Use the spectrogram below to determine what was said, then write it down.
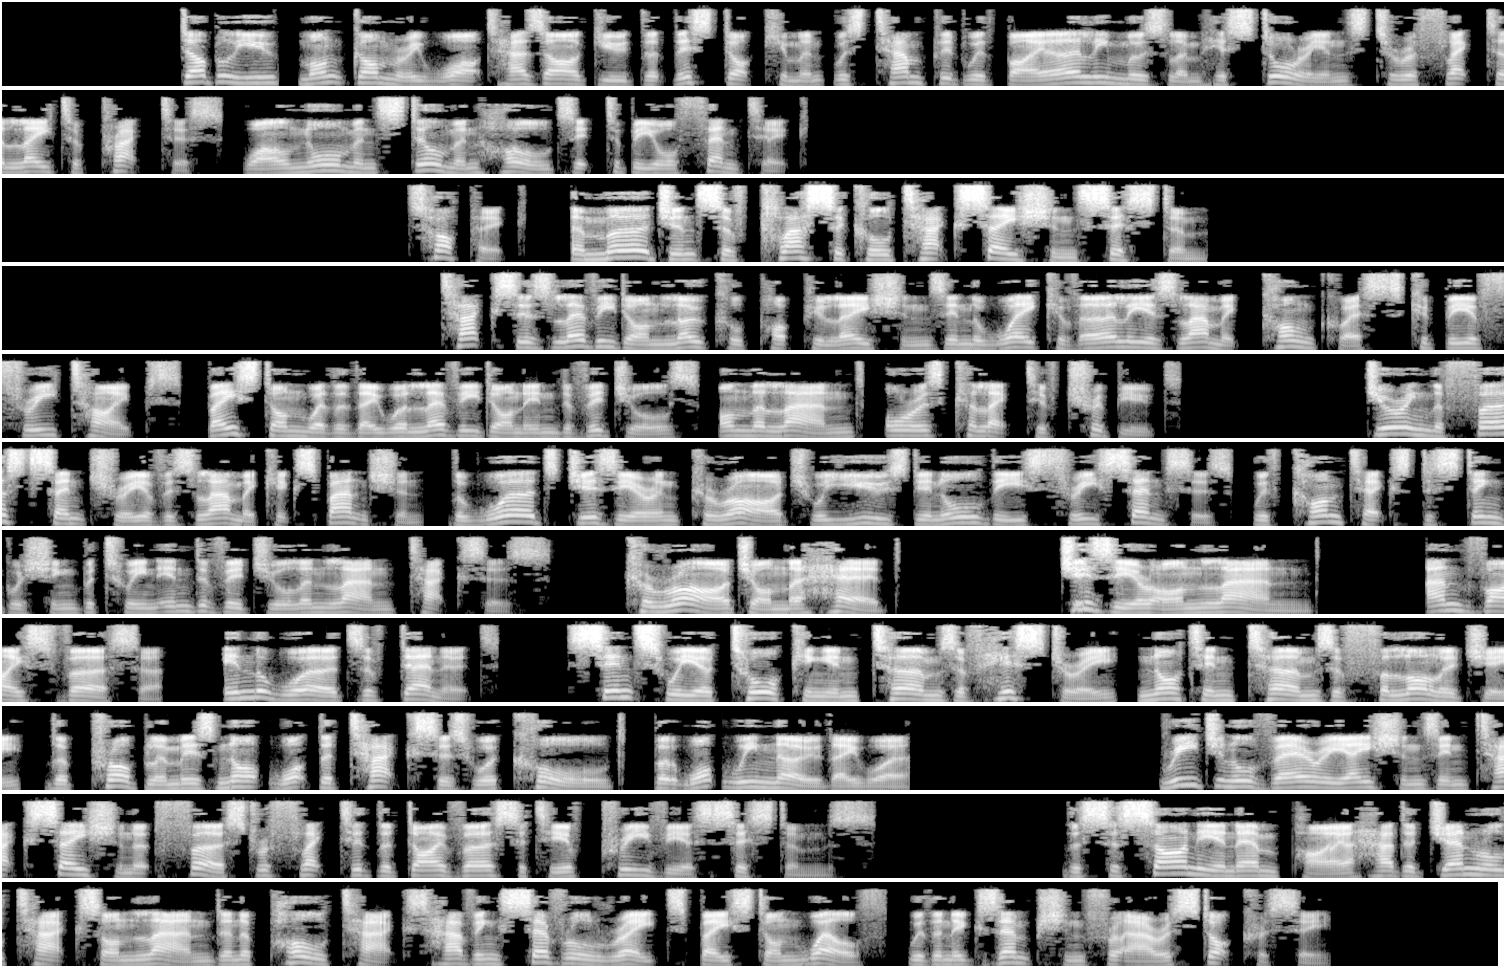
W. Montgomery Watt has argued that this document was tampered with by early Muslim historians to reflect a later practice, while Norman Stillman holds it to be authentic. Topic: Emergence of classical taxation system Taxes levied on local populations in the wake of early Islamic conquests could be of three types, based on whether they were levied on individuals, on the land, or as collective tribute. During the first century of Islamic expansion, the words jizya and kharaj were used in all these three senses, with context distinguishing between individual and land taxes. Kharaj on the head, jizya on land, and vice versa. In the words of Dennett, since we are talking in terms of history, not in terms of philology, the problem is not what the taxes were called, but what we know they were. Regional variations in taxation at first reflected the diversity of previous systems. The Sasanian Empire had a general tax on land and a poll tax having several rates based on wealth, with an exemption for aristocracy.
